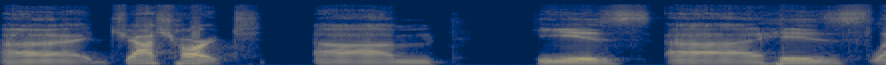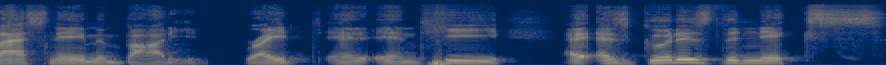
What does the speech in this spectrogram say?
Uh, Josh Hart, um, he is uh, his last name embodied, right? And, and he, as good as the Knicks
